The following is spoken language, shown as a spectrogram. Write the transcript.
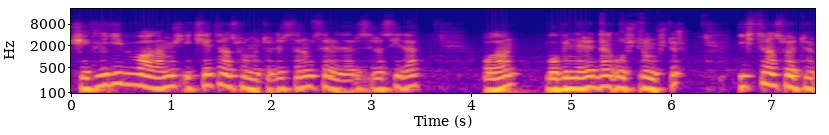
Şekli gibi bağlanmış XY transformatörleri sarım sarıları sırasıyla olan bobinlerinden oluşturulmuştur. X transformatör,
